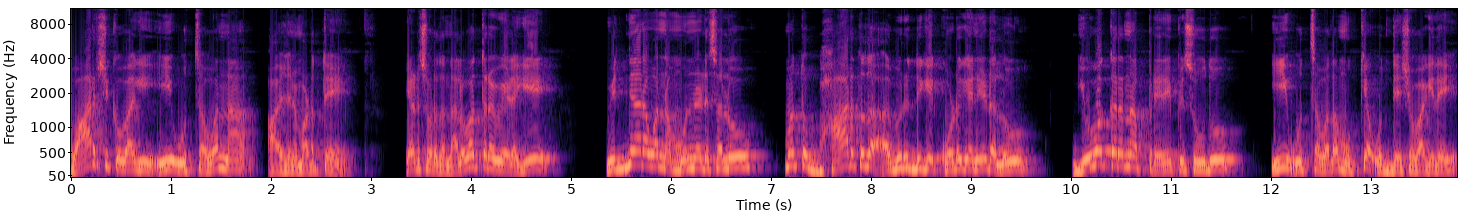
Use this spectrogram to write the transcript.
ವಾರ್ಷಿಕವಾಗಿ ಈ ಉತ್ಸವವನ್ನು ಆಯೋಜನೆ ಮಾಡುತ್ತೆ. ಎರಡು ಸಾವಿರದ ನಲವತ್ತರ ವೇಳೆಗೆ ವಿಜ್ಞಾನವನ್ನು ಮುನ್ನಡೆಸಲು ಮತ್ತು ಭಾರತದ ಅಭಿವೃದ್ಧಿಗೆ ಕೊಡುಗೆ ನೀಡಲು ಯುವಕರನ್ನು ಪ್ರೇರೇಪಿಸುವುದು ಈ ಉತ್ಸವದ ಮುಖ್ಯ ಉದ್ದೇಶವಾಗಿದೆ.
